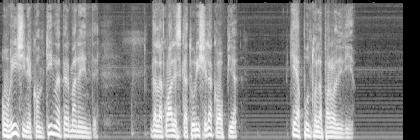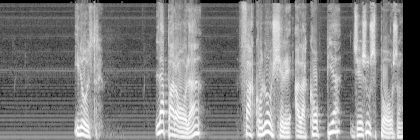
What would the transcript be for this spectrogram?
origine continua e permanente dalla quale scaturisce la coppia, che è appunto la parola di Dio. Inoltre, la parola fa conoscere alla coppia Gesù sposo,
